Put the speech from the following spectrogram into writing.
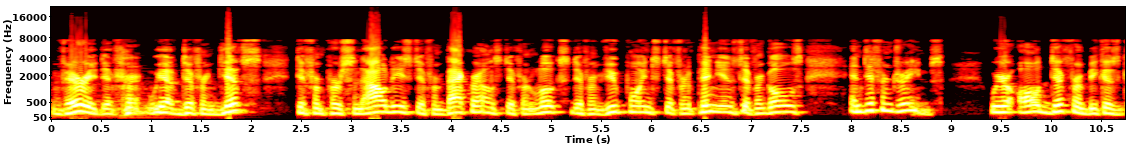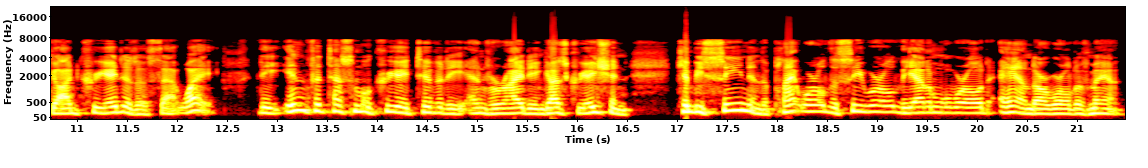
very different. We have different gifts, different personalities, different backgrounds, different looks, different viewpoints, different opinions, different goals, and different dreams. We are all different because God created us that way. The infinitesimal creativity and variety in God's creation can be seen in the plant world, the sea world, the animal world, and our world of man.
